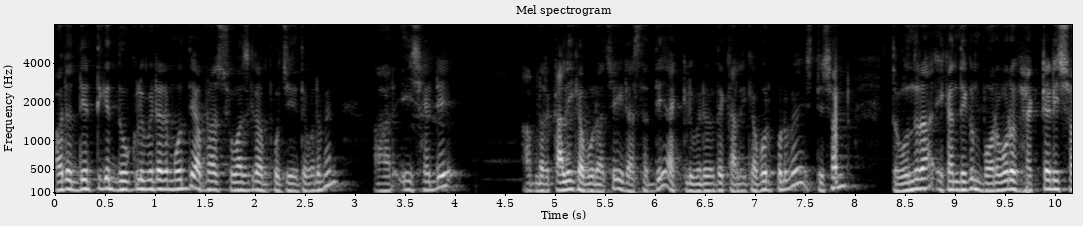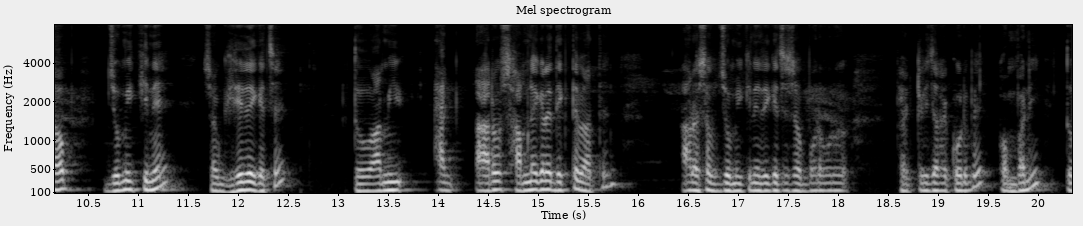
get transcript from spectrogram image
হয়তো দেড় থেকে দু কিলোমিটারের মধ্যে আপনারা সুভাষগ্রাম পৌঁছে যেতে পারবেন। আর এই সাইডে আপনার কালিকাপুর আছে। এই রাস্তা দিয়ে এক কিলোমিটার মধ্যে কালিকাপুর পড়বে স্টেশন। তো বন্ধুরা, এখানে দেখুন বড় বড় ফ্যাক্টরি সব জমি কিনে সব ঘিরে রেখেছে। তো আমি এক আরও সামনে গেলে দেখতে পাতেন আরও সব জমি কিনে রেখেছে সব বড় বড় ফ্যাক্টরি যারা করবে কোম্পানি তো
